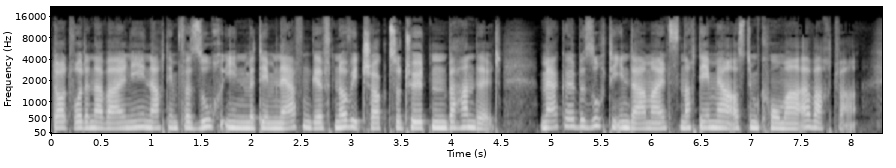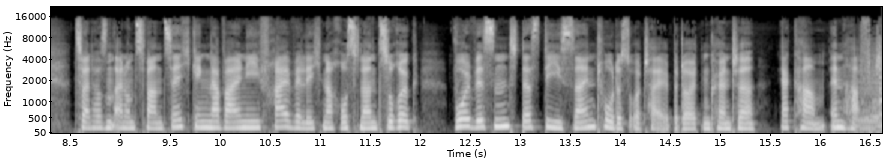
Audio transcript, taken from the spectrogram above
Dort wurde Nawalny nach dem Versuch, ihn mit dem Nervengift Novichok zu töten, behandelt. Merkel besuchte ihn damals, nachdem er aus dem Koma erwacht war. 2021 ging Nawalny freiwillig nach Russland zurück, wohl wissend, dass dies sein Todesurteil bedeuten könnte. Er kam in Haft.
